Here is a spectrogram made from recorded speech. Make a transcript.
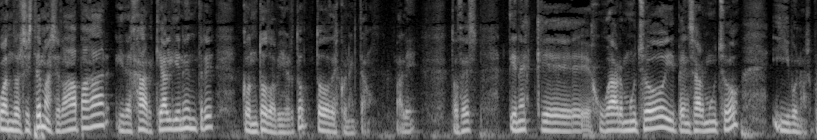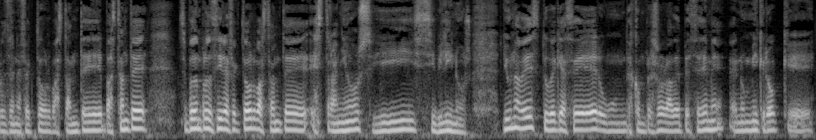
cuando el sistema se va a apagar y dejar que alguien entre con todo abierto, todo desconectado, ¿vale? Entonces, tienes que jugar mucho y pensar mucho y bueno, se producen efectos bastante, bastante, se pueden producir efectos bastante extraños y civilinos. Yo una vez tuve que hacer un descompresor ADPCM en un micro que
